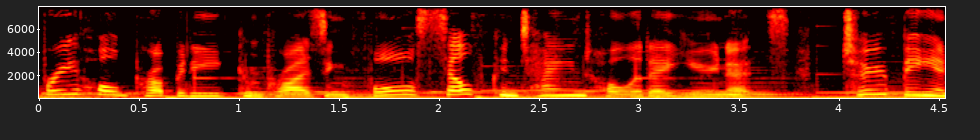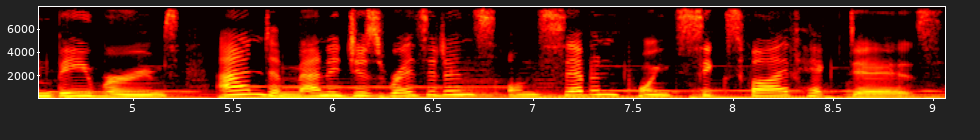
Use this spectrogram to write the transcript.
freehold property comprising four self-contained holiday units, two B&B rooms and a manager's residence on 7.65 hectares.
